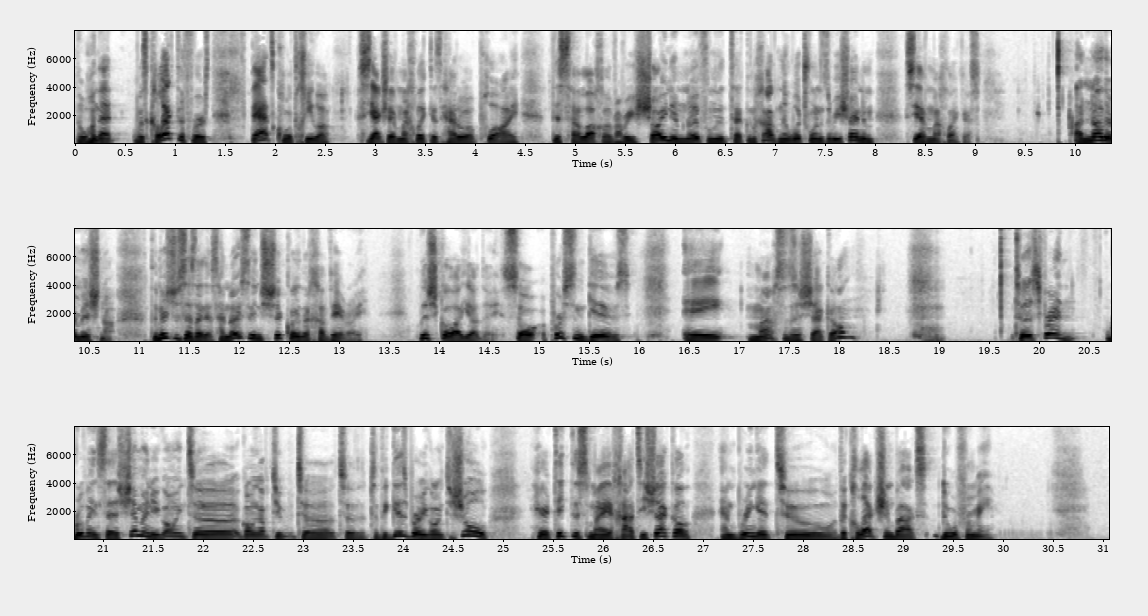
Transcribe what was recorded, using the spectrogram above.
The one that was collected first, that's called Tchila. So you actually have machlekes how to apply this halacha of Rishonim the Tekun Chadna. Which one is the Rishonim? So you have machlekes. Another Mishnah. The Mishnah says like this: Hanoisin Shiklei Lechaverei. Lishkol. So a person gives a machzas a shekel to his friend. Reuven says, Shimon, you're going to going up to to to, to the Gizbar, you're going to shul. Here, take this my chati shekel and bring it to the collection box. Do it for me.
